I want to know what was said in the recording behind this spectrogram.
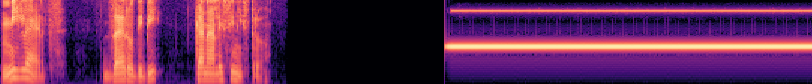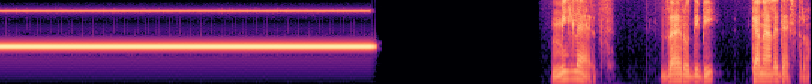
1000 Hz, 0 dB, canale sinistro. Mille Hz, 0 dB, canale destro.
